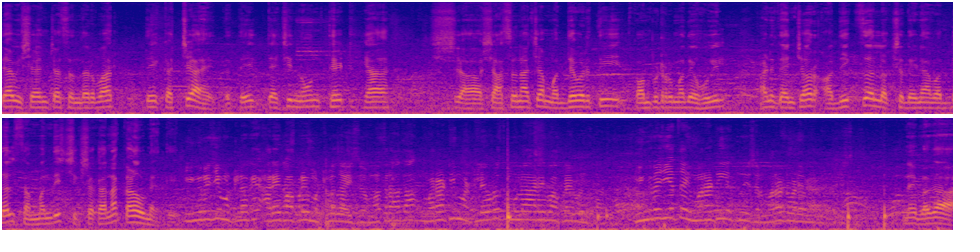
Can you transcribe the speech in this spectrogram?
त्या विषयांच्या संदर्भात ते कच्चे आहेत. तर ते त्याची नोंद थेट ह्या शा शासनाच्या मध्यवर्ती कॉम्प्युटरमध्ये होईल आणि त्यांच्यावर अधिकचं लक्ष देण्याबद्दल संबंधित शिक्षकांना कळवण्यात येईल. इंग्रजी म्हटलं की अरे बापरे म्हटलं जायचं. मात्र आता मराठी म्हटल्यावरच मुलं अरे बापरे म्हणतात. इंग्रजी येत आहे मराठी येत नाही सर. मराठवाड्यामध्ये नाही बघा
